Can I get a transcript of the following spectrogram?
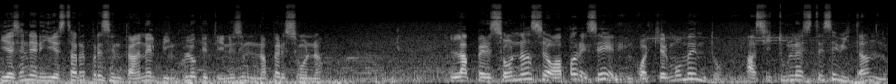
y esa energía está representada en el vínculo que tienes en una persona, la persona se va a aparecer en cualquier momento, así tú la estés evitando.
